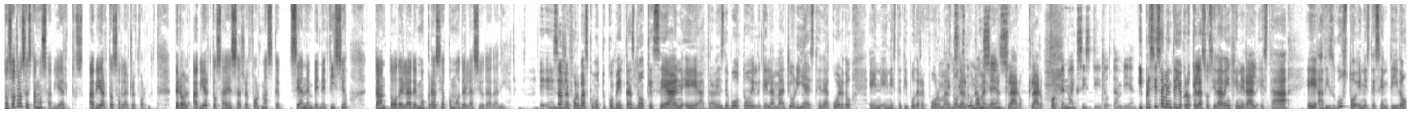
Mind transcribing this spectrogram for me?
Nosotros estamos abiertos, abiertos a las reformas, pero abiertos a esas reformas que sean en beneficio tanto de la democracia como de la ciudadanía. E-, esas reformas, como tú comentas, ¿no? Que sean eh, a través de voto, que la mayoría esté de acuerdo en, en este tipo de reformas, ¿no? De alguna manera. Claro, claro. Porque no ha existido también. Y precisamente yo creo que la sociedad en general está eh, a disgusto en este sentido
